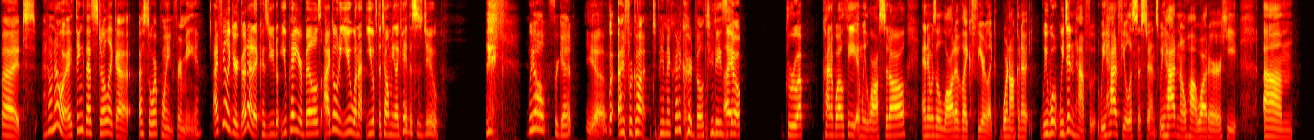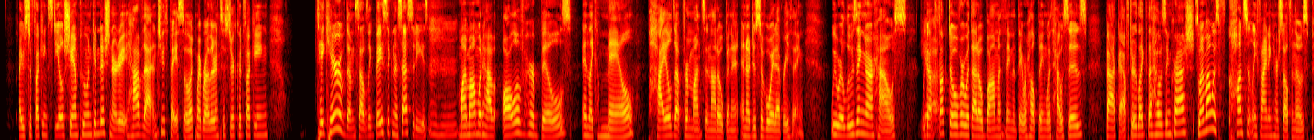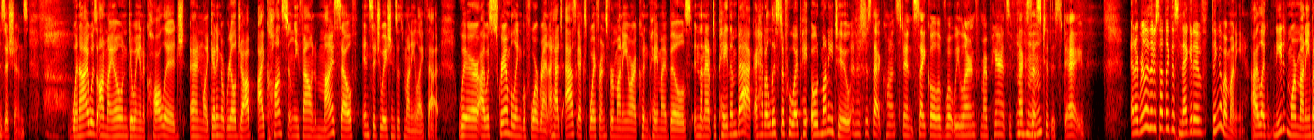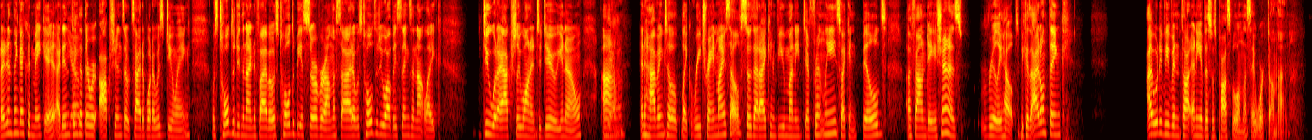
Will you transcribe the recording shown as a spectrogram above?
But I don't know. I think that's still like a, a sore point for me. I feel like you're good at it because you you pay your bills. I go to you when I, you have to tell me like, hey, this is due. We all forget. Yeah. But I forgot to pay my credit card bill two days I- ago. Grew up kind of wealthy and we lost it all, and it was a lot of like fear. Like we're not gonna we w- we didn't have food. We had fuel assistance. We had no hot water or heat. Um, I used to fucking steal shampoo and conditioner to have that and toothpaste. So like my brother and sister could fucking take care of themselves, like basic necessities. My mom would have all of her bills and like mail piled up for months and not open it, and I'd just avoid everything. We were losing our house. We got fucked over with that Obama thing that they were helping with houses back after like the housing crash. So my mom was constantly finding herself in those positions when I was on my own going into college and like getting a real job, I constantly found myself in situations with money like that where I was scrambling before rent. I had to ask ex boyfriends for money or I couldn't pay my bills and then I have to pay them back. I had a list of who I pay- owed money to. And it's just that constant cycle of what we learned from our parents affects us mm-hmm. to this day. And I realized I just had like this negative thing about money. I like needed more money, but I didn't think I could make it. I didn't think that there were options outside of what I was doing. I was told to do the nine to five. I was told to be a server on the side. I was told to do all these things and not like do what I actually wanted to do, you know? Um, Yeah. And having to like retrain myself so that I can view money differently, so I can build a foundation has really helped because I don't think I would have even thought any of this was possible unless I worked on that.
